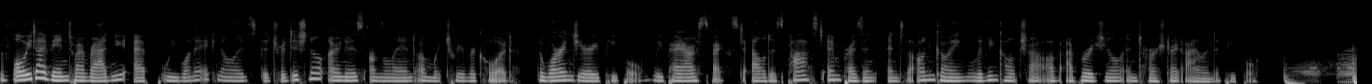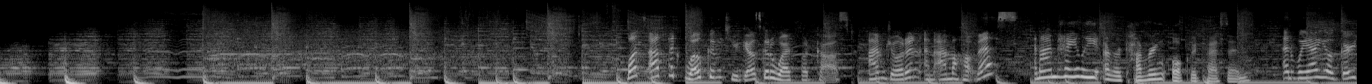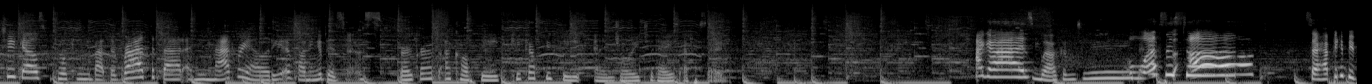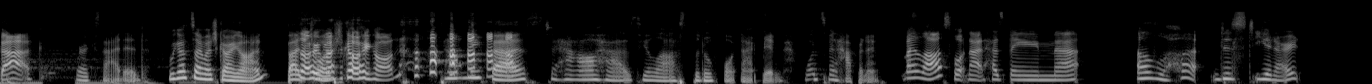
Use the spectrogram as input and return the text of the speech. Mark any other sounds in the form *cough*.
Before we dive into our rad new app, we want to acknowledge the traditional owners on the land on which we record, the Wurundjeri people. We pay our respects to elders past and present and to the ongoing living culture of Aboriginal and Torres Strait Islander people. What's up, and welcome to Girls Gotta Work podcast. I'm Jordan, and I'm a hot mess. And I'm Hayleigh, a recovering awkward person. And we are your go to girls for talking about the rad, the bad, and the mad reality of running a business. Go grab a coffee, kick up your feet, and enjoy today's episode. Hi, guys. Welcome to. What's episode. up? So happy to be back. We're excited. We got so much going on. But So George, much going on. *laughs* tell me *laughs* first, how has your last little fortnight been? What's been happening? My last fortnight has been a lot. Just, you know,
